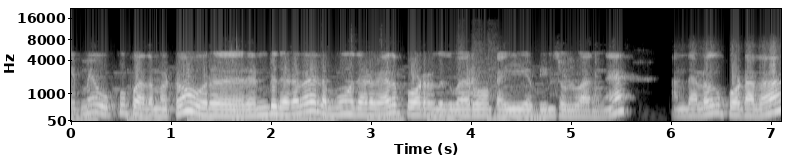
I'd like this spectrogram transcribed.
எப்பவுமே உப்பு பதம் மட்டும் ஒரு ரெண்டு தடவை இல்லை மூணு தடவையாவது போடுறதுக்கு வரும் கை அப்படின்னு சொல்லுவாங்க அந்த அளவுக்கு போட்டால் தான்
